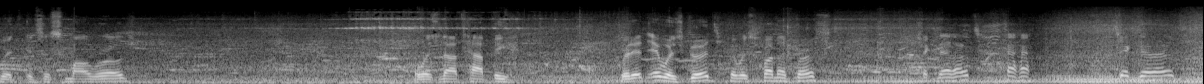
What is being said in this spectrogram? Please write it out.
with It's a Small World. I was not happy with it. It was good. It was fun at first. Check that out. Check that out.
